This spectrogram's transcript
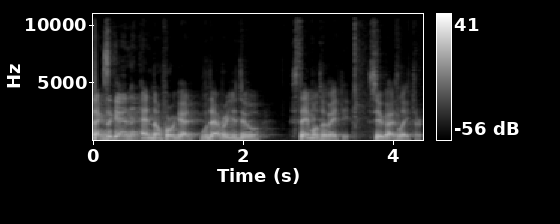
Thanks again and don't forget, whatever you do, stay motivated. See you guys later.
